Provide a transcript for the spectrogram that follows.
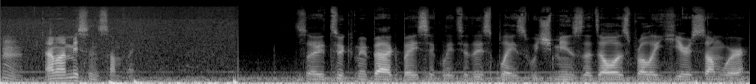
Hmm, am I missing something? So it took me back basically to this place, which means the doll is probably here somewhere.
